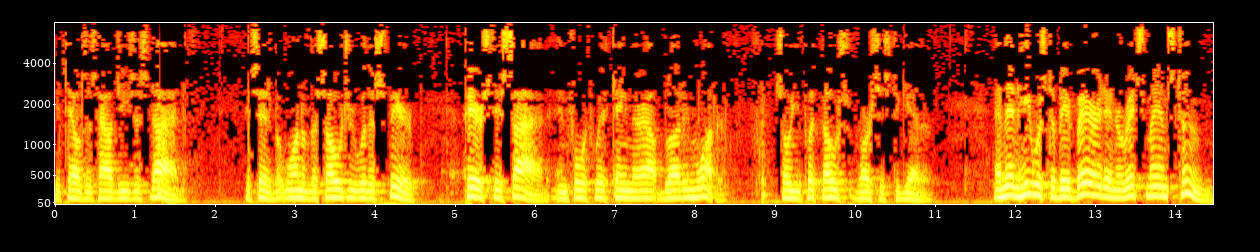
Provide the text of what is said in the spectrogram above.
it tells us how Jesus died. It says, But one of the soldiers with a spear pierced his side, and forthwith came there out blood and water. So you put those verses together. And then he was to be buried in a rich man's tomb.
